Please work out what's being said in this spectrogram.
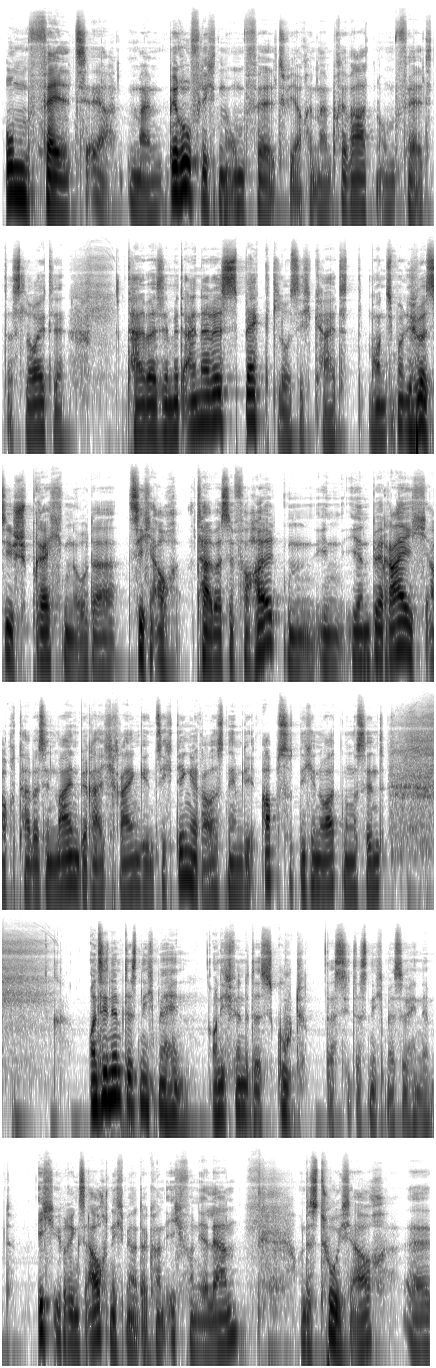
Umfeld, ja, in meinem beruflichen Umfeld, wie auch in meinem privaten Umfeld, dass Leute teilweise mit einer Respektlosigkeit manchmal über sie sprechen oder sich auch teilweise verhalten, in ihren Bereich, auch teilweise in meinen Bereich reingehen, sich Dinge rausnehmen, die absolut nicht in Ordnung sind. Und sie nimmt es nicht mehr hin. Und ich finde das gut, dass sie das nicht mehr so hinnimmt. Ich übrigens auch nicht mehr, da kann ich von ihr lernen. Und das tue ich auch, äh,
